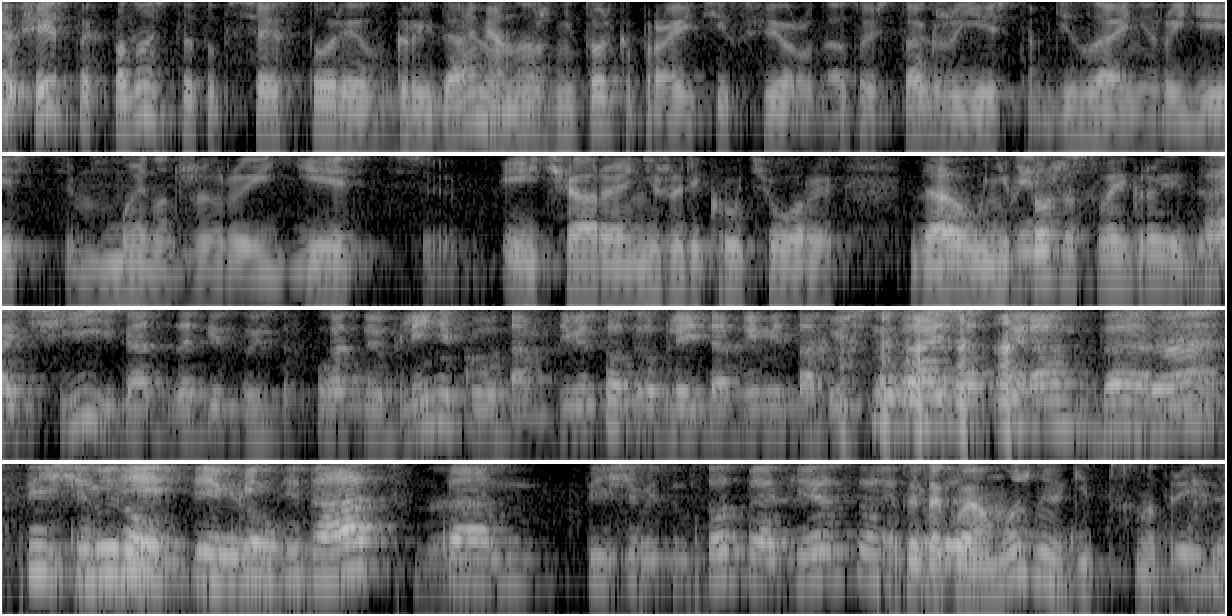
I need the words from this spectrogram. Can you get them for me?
Вообще, если так подумать, вот эта вся история с грейдами, она же не только про IT-сферу, да, то есть также есть там дизайнеры, есть менеджеры, есть HR, они же рекрутеры, да, у них Есть тоже свои грейды. Врачи, и когда ты записываешься в платную клинику, там 900 рублей тебя примет обычный врач, аспирант, да, Да. 1200 Middle, middle. кандидат, Да. там 1800 профессор. А ты такой, а можно в гид посмотреть, да?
